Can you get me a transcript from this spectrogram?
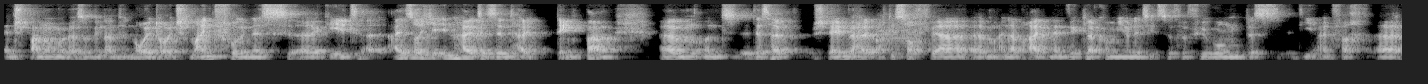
Entspannung oder sogenannte Neudeutsch Mindfulness äh, geht. All solche Inhalte sind halt denkbar. Ähm, und deshalb stellen wir halt auch die Software ähm, einer breiten Entwickler-Community zur Verfügung, dass die einfach äh,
